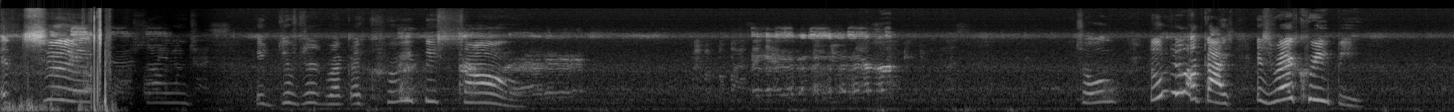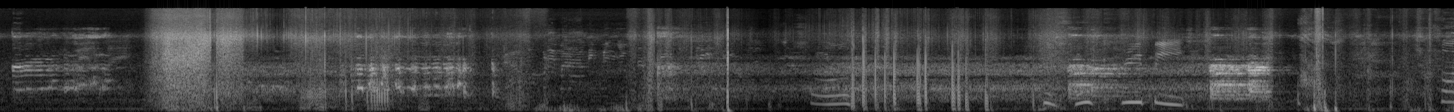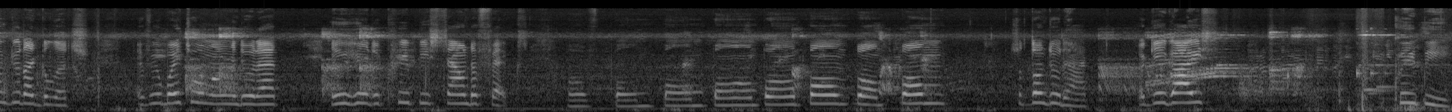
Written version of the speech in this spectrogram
It's. It gives like a creepy sound. So don't do that, guys. It's very creepy. So, so creepy. Don't do that glitch. If you wait too long to do that, you hear the creepy sound effects of boom, boom, boom, boom, boom, boom, boom. So don't do that. Okay, guys? Creepy.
